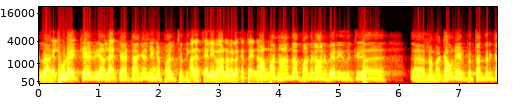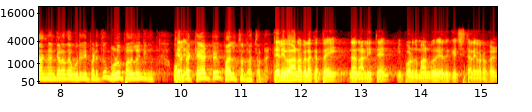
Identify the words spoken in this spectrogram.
இல்ல துணை கேள்வியா கேட்டாங்க நீங்க பதில் சொன்னீங்க. அது தெளிவான விளக்கத்தை அப்ப நான் நான் தான் பதினாறு பேர் இதுக்கு நம்ம கவன ஈர்ப்பு தந்திருக்காங்கிறத உறுதிப்படுத்தி முழு பதிலும் உங்கள்கிட்ட கேட்டு பதில் சொல்ல சொன்னேன். தெளிவான விளக்கத்தை நான் அளித்தேன். இப்பொழுது மாண்பு எதிர்க்கட்சி தலைவர்கள்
